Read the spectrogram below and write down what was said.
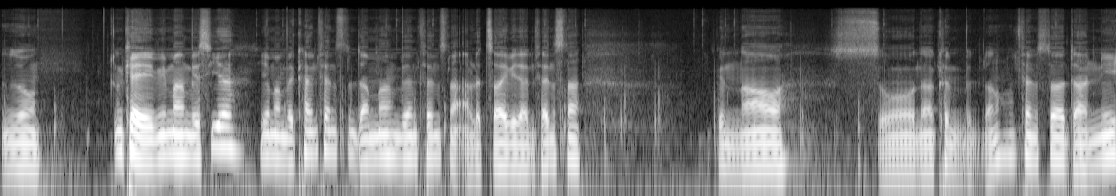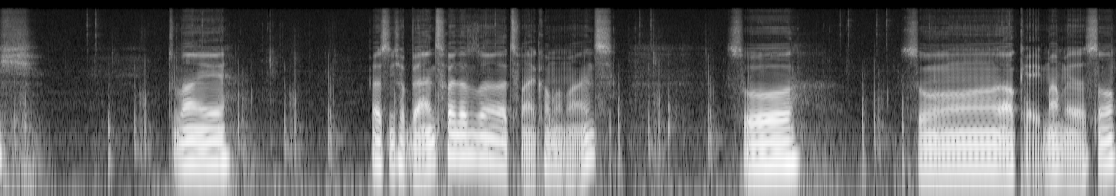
So. Okay, wie machen wir es hier? Hier machen wir kein Fenster, dann machen wir ein Fenster. Alle zwei wieder ein Fenster. Genau. So, da können wir dann noch ein Fenster, da nicht. Zwei. Ich weiß nicht, ob wir eins freilassen sollen oder zwei. Kommen wir mal eins. So. So. Okay, machen wir das so.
